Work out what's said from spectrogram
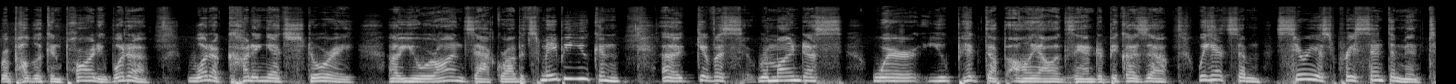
Republican Party. What a what a cutting edge story uh, you were on, Zach Roberts. Maybe you can uh, give us remind us where you picked up Ali Alexander because uh, we had some serious presentiment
